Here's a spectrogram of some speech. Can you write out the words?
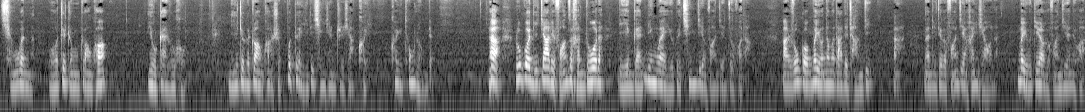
请问呢，我这种状况又该如何？你这个状况是不得已的情形之下，可以可以通融的啊。如果你家里房子很多的，你应该另外有个清净房间做佛堂啊。如果没有那么大的场地啊，那你这个房间很小了，没有第二个房间的话。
